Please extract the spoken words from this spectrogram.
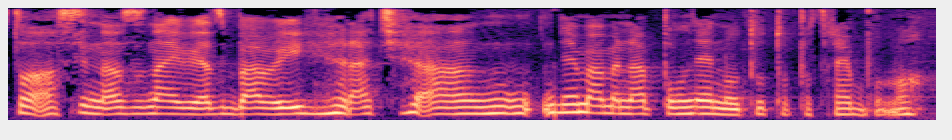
to asi nás najviac baví hrať a nemáme naplnenú túto potrebu. No.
